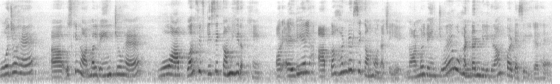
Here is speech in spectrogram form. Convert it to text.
वो जो है उसकी नॉर्मल रेंज जो है वो आप 150 से कम ही रखें और एलडीएल आपका 100 से कम होना चाहिए। नॉर्मल रेंज जो है वो 100 मिलीग्राम पर डेसीलीटर है।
